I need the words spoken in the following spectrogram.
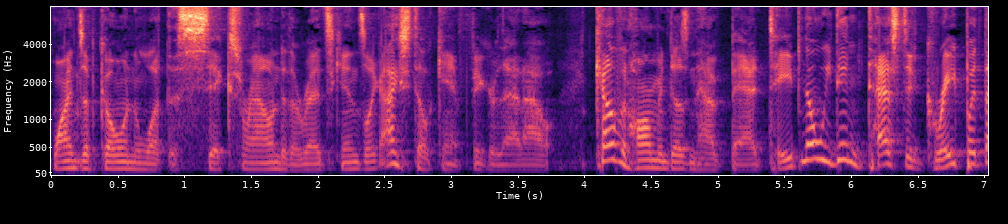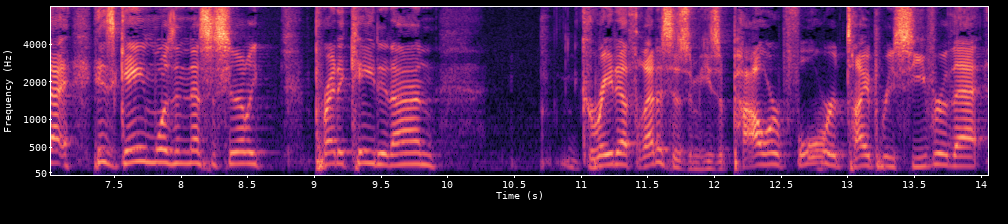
Winds up going to what the sixth round of the Redskins. Like I still can't figure that out. Kelvin Harmon doesn't have bad tape. No, he didn't test it great, but that his game wasn't necessarily predicated on great athleticism. He's a power forward type receiver that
